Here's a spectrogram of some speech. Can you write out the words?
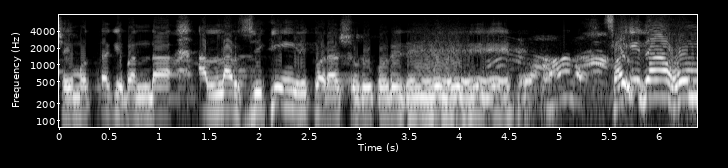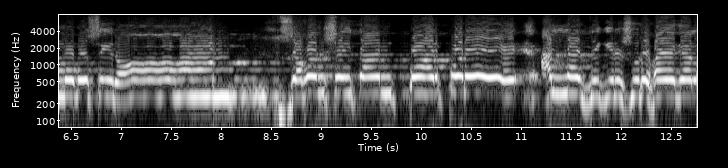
সেই মুত্তাকি বান্দা আল্লাহর জিকির করা শুরু করে দে। ফাইদা হুম মুবসিরুন। যখন শয়তান পর পরে আল্লাহ জিকির শুরু হয়ে গেল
